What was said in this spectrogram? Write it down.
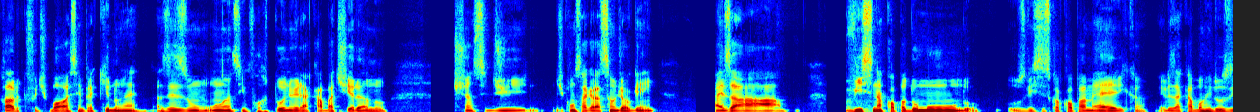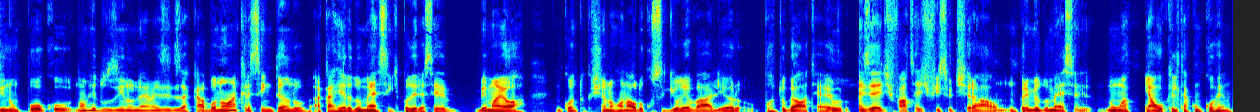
Claro que futebol é sempre aquilo, né? Às vezes um, um lance infortúnio ele acaba tirando chance de, de consagração de alguém, mas a, vice na Copa do Mundo, os vices com a Copa América, eles acabam reduzindo um pouco, não reduzindo, né, mas eles acabam não acrescentando a carreira do Messi, que poderia ser bem maior, enquanto o Cristiano Ronaldo conseguiu levar ali Portugal até a Euro. Mas é de fato é difícil tirar um prêmio do Messi numa, em algo que ele está concorrendo.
